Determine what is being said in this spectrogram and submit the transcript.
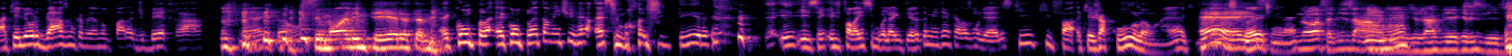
aquele orgasmo que a mulher não para de berrar. Né? Então, que se molha inteira também. É, comple é completamente real. É, se molha inteira. E, e, e, falar em se molhar inteira também tem aquelas mulheres que, que, que ejaculam, né? Que é, skirting, é né? Nossa, é bizarro, uhum. gente. Eu já vi aqueles vídeos.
